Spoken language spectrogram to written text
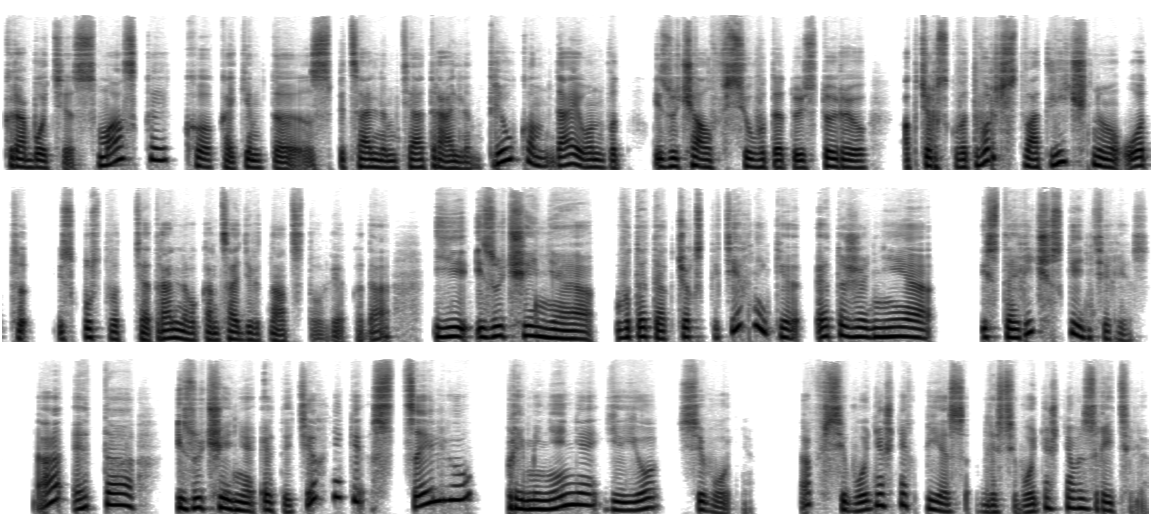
к работе с маской, к каким-то специальным театральным трюкам, да, и он вот изучал всю вот эту историю актерского творчества, отличную от искусства театрального конца XIX века, да. И изучение вот этой актерской техники- это же не исторический интерес, да, это изучение этой техники с целью применения ее сегодня, да, в сегодняшних пьесах, для сегодняшнего зрителя,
